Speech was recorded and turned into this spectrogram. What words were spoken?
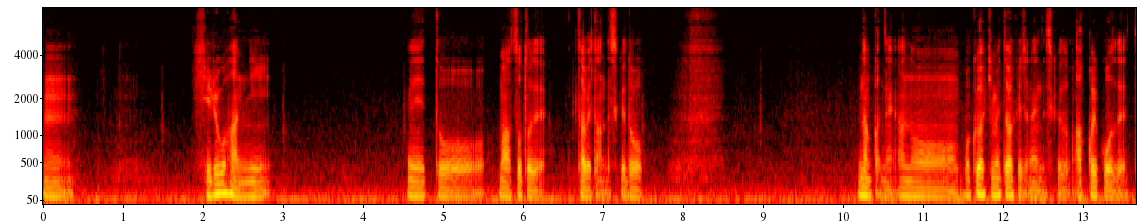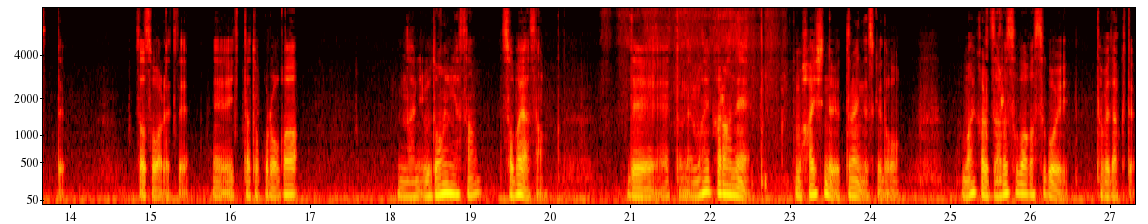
うん。昼ご飯に、えーと、まあ、外で食べたんですけど、なんかね、あのー僕が決めたわけじゃないんですけど、あっこ行こうぜ、っつって、誘われて、えー行ったところが、何うどん屋さん？蕎麦屋さん？で、えっとね、前からね、も配信では言ってないんですけど、前からざるそばがすごい食べたくて。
